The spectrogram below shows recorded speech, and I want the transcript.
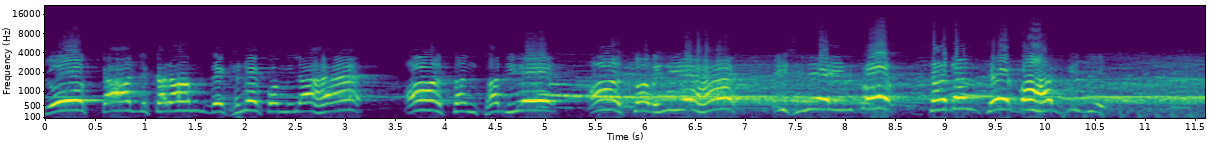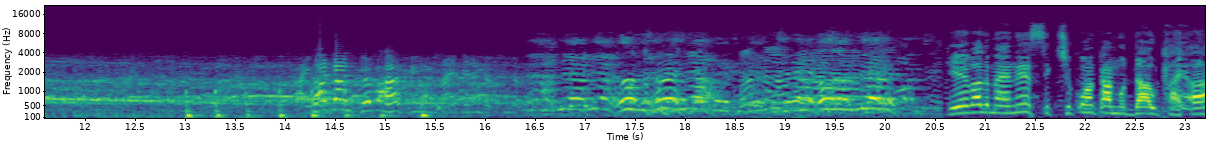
जो कार्यक्रम देखने को मिला है, असंसदीय अशोभनीय है इसलिए इनको सदन से बाहर कीजिए। सदन से बाहर कीजिए। केवल मैंने शिक्षकों का मुद्दा उठाया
